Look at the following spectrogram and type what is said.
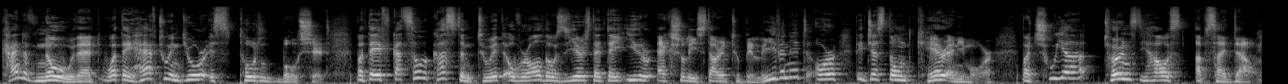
kind of know that what they have to endure is total bullshit. But they've got so accustomed to it over all those years that they either actually started to believe in it or they just don't care anymore. But Chuya turns the house upside down.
